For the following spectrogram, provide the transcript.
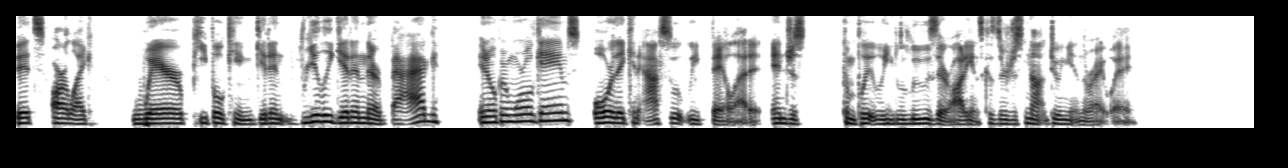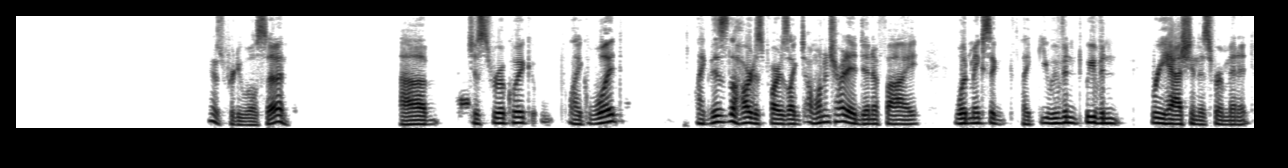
bits are like where people can get in really get in their bag in open world games or they can absolutely fail at it and just completely lose their audience because they're just not doing it in the right way It was pretty well said. Uh, just real quick, like what, like this is the hardest part. Is like I want to try to identify what makes a like you we've been we've been rehashing this for a minute,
